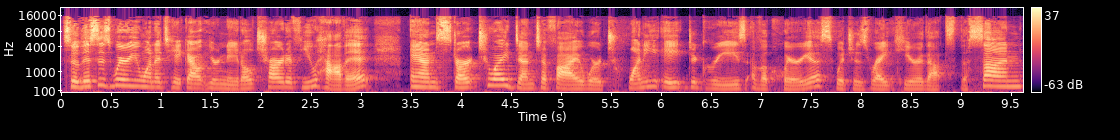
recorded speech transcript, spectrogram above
So, this is where you want to take out your natal chart if you have it and start to identify where 28 degrees of Aquarius, which is right here, that's the sun,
